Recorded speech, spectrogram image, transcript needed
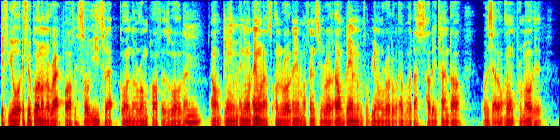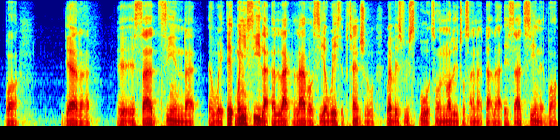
if you're if you're going on the right path it's so easy to like go on the wrong path as well like I don't blame anyone anyone that's on road any of my friends in road I don't blame them for being on road or whatever that's just how they turned out obviously I don't I won't promote it but yeah like it, it's sad seeing like a way, it, when you see like a like live or see a wasted potential whether it's through sports or knowledge or something like that like it's sad seeing it but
